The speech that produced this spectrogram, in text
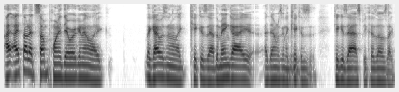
I, I thought at some point they were gonna like, the guy was gonna like kick his ass. The main guy, I then was gonna kick Mhm. his kick his ass because I was like,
